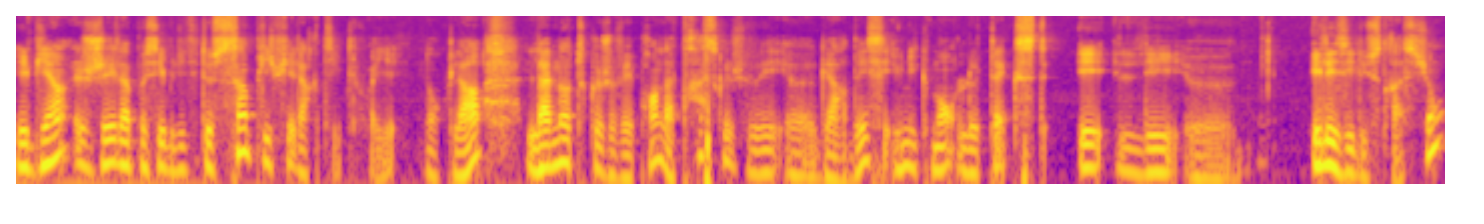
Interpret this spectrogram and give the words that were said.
eh bien j'ai la possibilité de simplifier l'article, voyez. Donc là, la note que je vais prendre, la trace que je vais euh, garder, c'est uniquement le texte et les, les illustrations,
